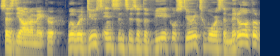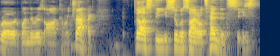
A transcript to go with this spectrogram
says the automaker, will reduce instances of the vehicle steering towards the middle of the road when there is oncoming traffic, thus, the suicidal tendencies.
